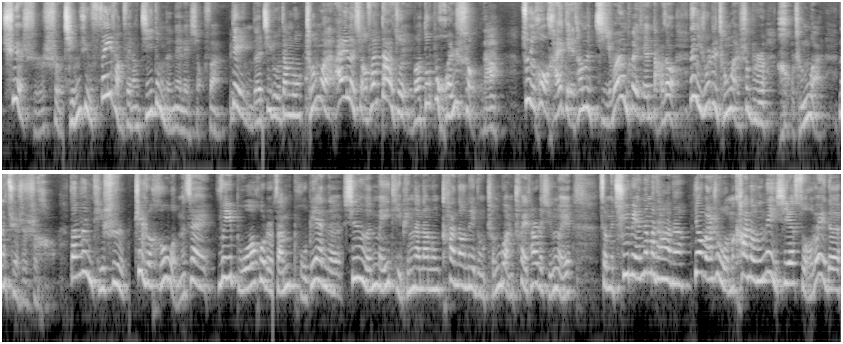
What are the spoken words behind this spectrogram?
确实是情绪非常非常激动的那类小贩。电影的记录当中，城管挨了小贩大嘴巴都不还手的，最后还给他们几万块钱打造，那你说这城管是不是好城管？那确实是好。但问题是，这个和我们在微博或者咱们普遍的新闻媒体平台当中看到那种城管踹摊儿的行为，怎么区别那么大呢？要不然是我们看到的那些所谓的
